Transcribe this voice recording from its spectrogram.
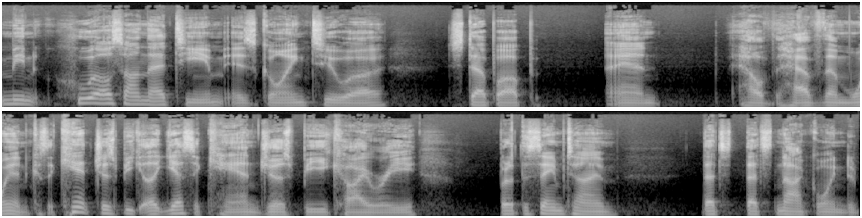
I mean, who else on that team is going to uh, step up and have have them win? Because it can't just be like yes, it can just be Kyrie, but at the same time, that's that's not going to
